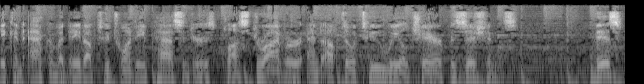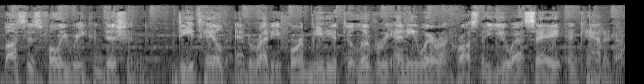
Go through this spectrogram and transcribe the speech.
It can accommodate up to 20 passengers plus driver and up to two wheelchair positions. This bus is fully reconditioned, detailed and ready for immediate delivery anywhere across the USA and Canada.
